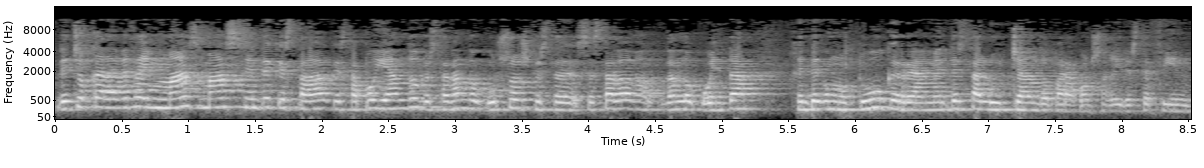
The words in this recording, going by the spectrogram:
De hecho, cada vez hay más, más gente que está, que está apoyando, que está dando cursos, que se está dando, cuenta, gente como tú, que realmente está luchando para conseguir este fin.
